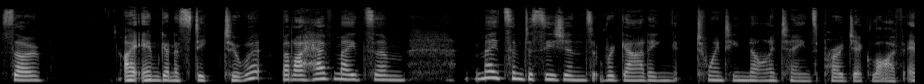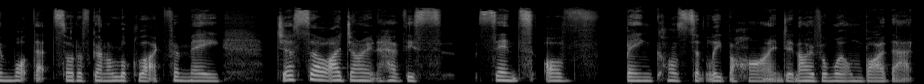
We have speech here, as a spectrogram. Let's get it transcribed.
So I am going to stick to it, but I have made some made some decisions regarding 2019's project life and what that's sort of going to look like for me just so I don't have this sense of being constantly behind and overwhelmed by that.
